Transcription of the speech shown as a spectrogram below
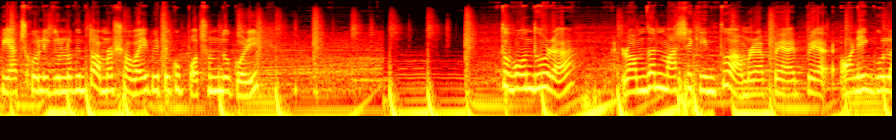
পেঁয়াজ কলিগুলো কিন্তু আমরা সবাই পেতে খুব পছন্দ করি। তো বন্ধুরা, রমজান মাসে কিন্তু আমরা প্রায় অনেকগুলো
